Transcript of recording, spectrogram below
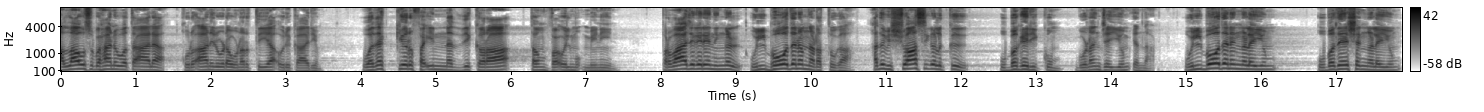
അള്ളാഹു സുബാനുവത്ത ആല ഖുർആാനിലൂടെ ഉണർത്തിയ ഒരു കാര്യം. വദക്കിർ ഫഇന്നദ്ദിഖറാ തംഫഉൽ മുഅ്മിനീൻ. പ്രവാചകരെ നിങ്ങൾ ഉത്ബോധനം നടത്തുക. അത് വിശ്വാസികൾക്ക് ഉപകരിക്കും ഗുണം ചെയ്യും എന്നാണ്. ഉത്ബോധനങ്ങളെയും ഉപദേശങ്ങളെയും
